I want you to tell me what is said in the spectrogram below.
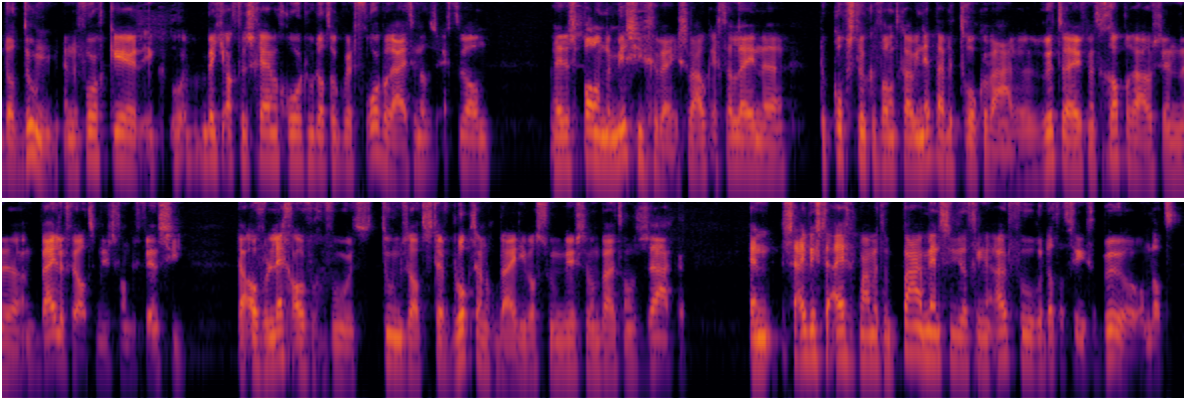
dat doen. En de vorige keer, ik heb een beetje achter de schermen gehoord hoe dat ook werd voorbereid. En dat is echt wel een een hele spannende missie geweest. Waar ook echt alleen uh, de kopstukken van het kabinet bij betrokken waren. Rutte heeft met Grapperhaus en uh, Bijleveld, minister van Defensie, daar overleg over gevoerd. Toen zat Stef Blok daar nog bij, die was toen minister van Buitenlandse Zaken. En zij wisten eigenlijk maar met een paar mensen die dat gingen uitvoeren dat dat ging gebeuren. Omdat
